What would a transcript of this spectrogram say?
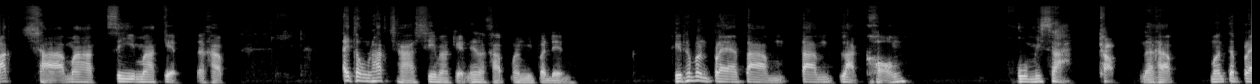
รักฉามาซีมาเก็ตนะครับไอ้ตรงรักฉาซีมาเก็ตเนี่ยนะครับ มันมีประเด็น คือถ้ามันแปลตามตามหลักของภูมิศาสตร์ครับนะครับ มันจะแปล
